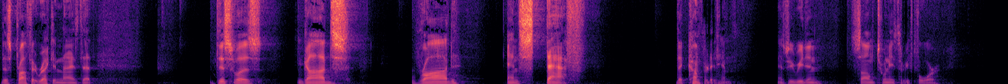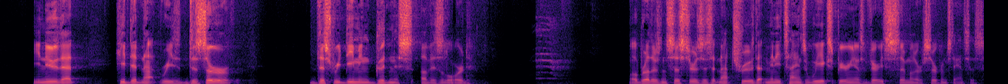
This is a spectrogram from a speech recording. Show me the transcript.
This prophet recognized that this was God's rod and staff that comforted him, as we read in Psalm 23 4. He knew that he did not re- deserve this redeeming goodness of his Lord. Well, brothers and sisters, is it not true that many times we experience very similar circumstances?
